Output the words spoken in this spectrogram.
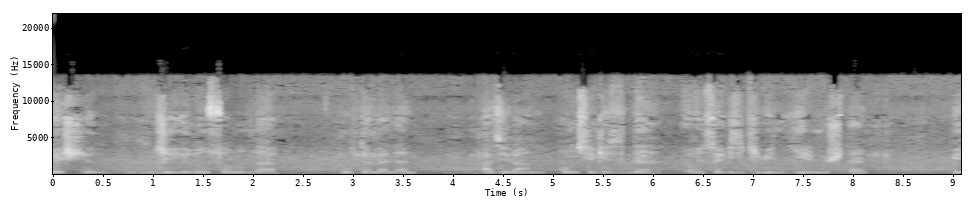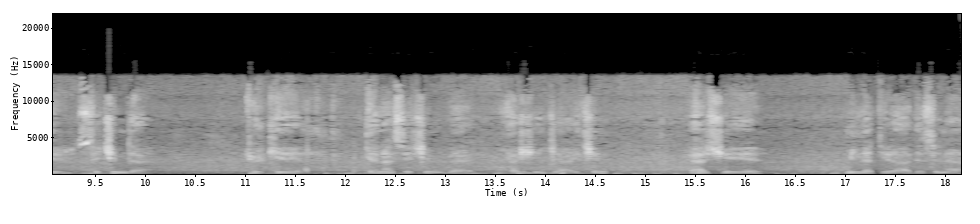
5 yılcı yılın sonunda muhtemelen Haziran 18'de 18 2023'te bir seçim de Türkiye'ye genel seçim ve yaşayacağı için her şeyi millet iradesine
